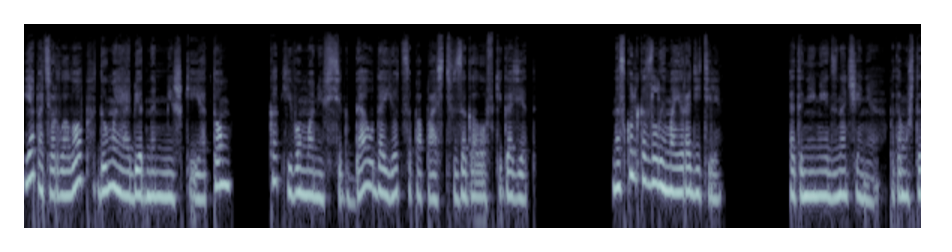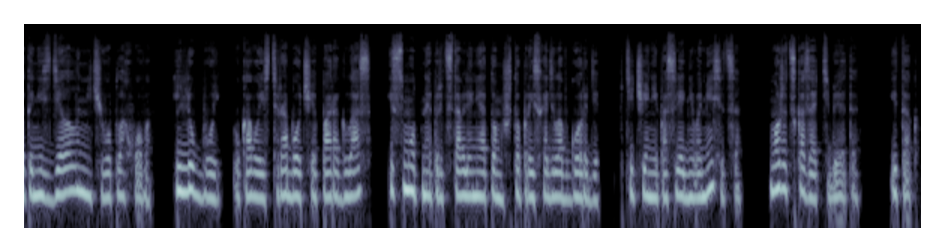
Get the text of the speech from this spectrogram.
Я потерла лоб, думая о бедном Мишке и о том, как его маме всегда удается попасть в заголовки газет. Насколько злы мои родители? Это не имеет значения, потому что ты не сделала ничего плохого, и любой, у кого есть рабочая пара глаз, и смутное представление о том, что происходило в городе в течение последнего месяца, может сказать тебе это. Итак,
